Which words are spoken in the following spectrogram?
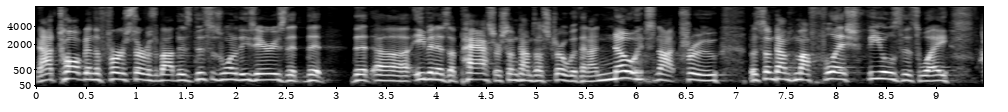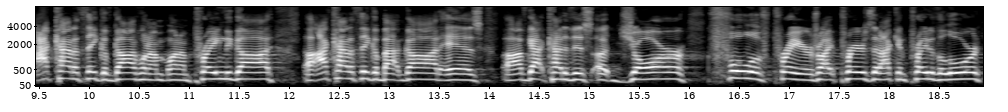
Now, I talked in the first service about this. This is one of these areas that, that that uh, even as a pastor, sometimes I struggle with. And I know it's not true, but sometimes my flesh feels this way. I kind of think of God when I'm, when I'm praying to God. Uh, I kind of think about God as uh, I've got kind of this uh, jar full of prayers, right? Prayers that I can pray to the Lord.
